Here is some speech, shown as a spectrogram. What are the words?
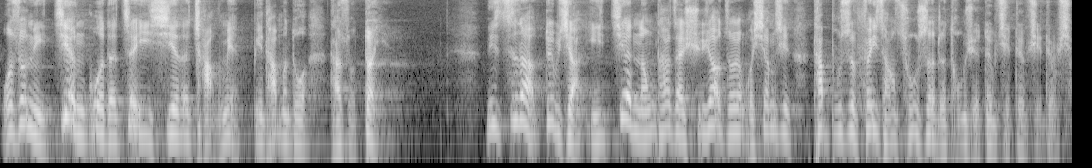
我说你见过的这一些的场面比他们多？他说对。你知道，对不起啊，以建龙他在学校中，我相信他不是非常出色的同学。对不起，对不起，对不起。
